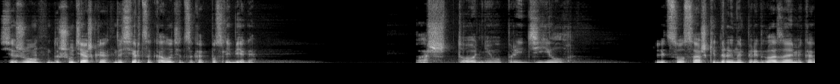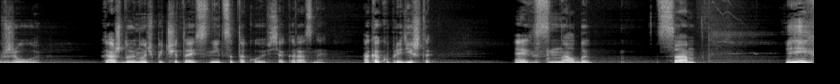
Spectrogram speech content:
Сижу, дышу тяжко, да сердце колотится, как после бега. «А что не упредил?» Лицо Сашки дрына перед глазами, как вживую. Каждую ночь, почитай, снится такое, всяко разное. А как упредишь-то? Эх, знал бы сам... Их.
